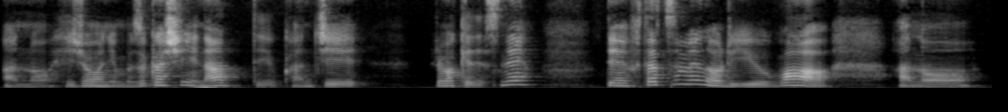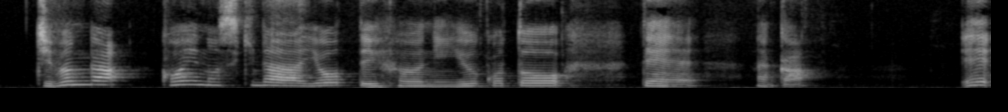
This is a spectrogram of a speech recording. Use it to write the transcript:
あの非常に難しいなっていう感じるわけですね。で2つ目の理由はあの自分がこういうの好きだよっていうふうに言うことでなんかえ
